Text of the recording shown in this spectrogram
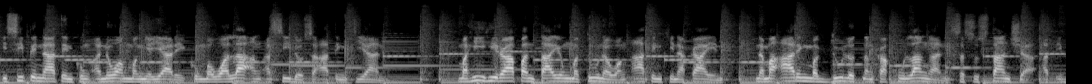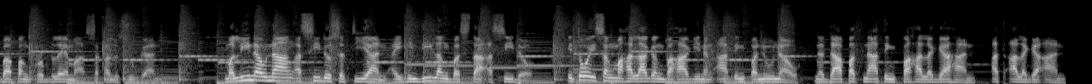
isipin natin kung ano ang mangyayari kung mawala ang asido sa ating tiyan. Mahihirapan tayong matunaw ang ating kinakain na maaring magdulot ng kakulangan sa sustansya at iba pang problema sa kalusugan. Malinaw na ang asido sa tiyan ay hindi lang basta asido. Ito ay isang mahalagang bahagi ng ating panunaw na dapat nating pahalagahan at alagaan.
